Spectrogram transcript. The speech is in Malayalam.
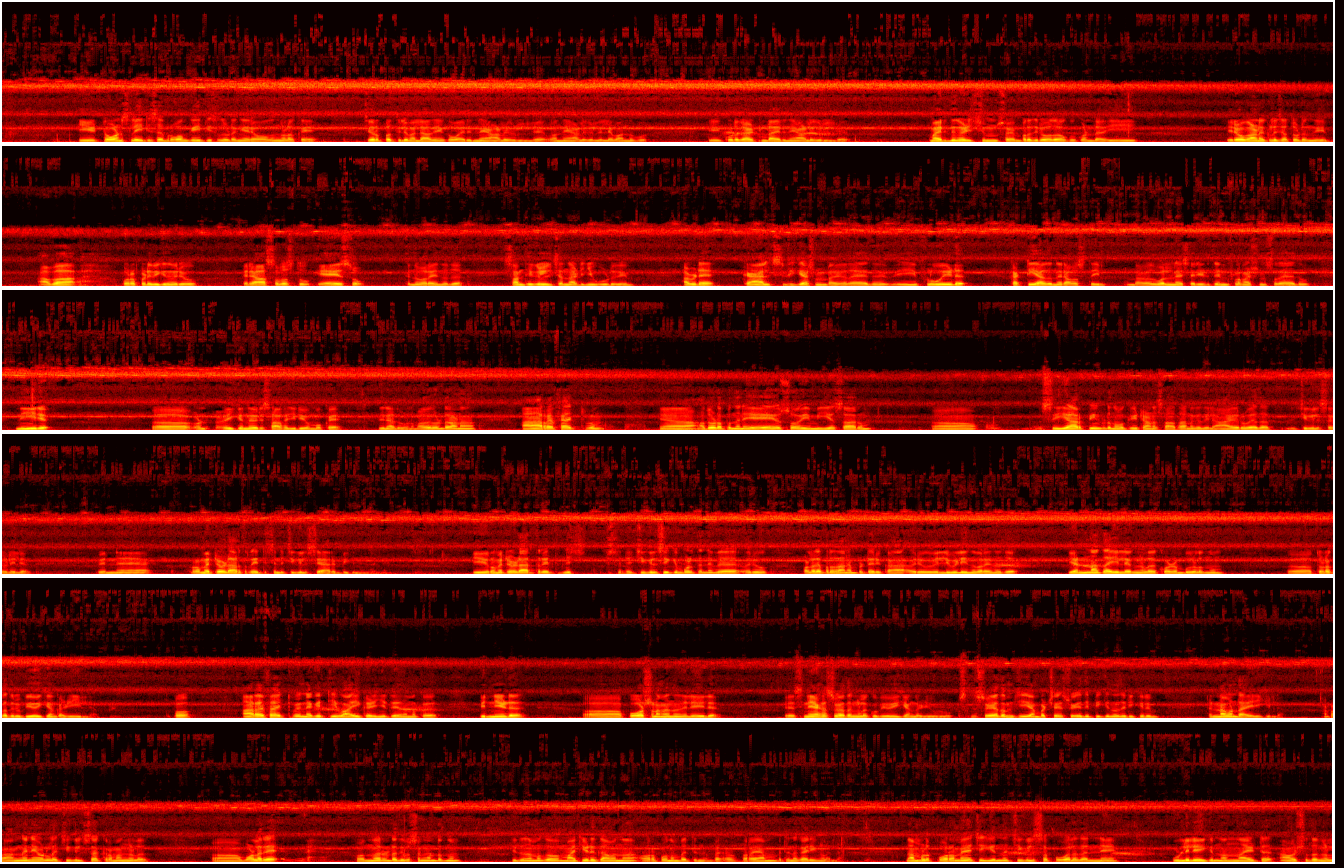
ഈ ടോൺസ്ലൈറ്റിസ് ബ്രോങ്കൈറ്റിസ് തുടങ്ങിയ രോഗങ്ങളൊക്കെ ചെറുപ്പത്തിലും അല്ലാതെയൊക്കെ വരുന്ന ആളുകളിൽ വന്ന ആളുകളിൽ വന്ന് ഈ കൂടുതലായിട്ടുണ്ടായിരുന്ന ആളുകളിൽ മരുന്ന് കഴിച്ചും സ്വയം പ്രതിരോധമൊക്കെ കൊണ്ട് ഈ രോഗാണുക്കൾ ചത്തൊടുങ്ങുകയും അവ പുറപ്പെടുവിക്കുന്ന ഒരു രാസവസ്തു ഏസോ എന്ന് പറയുന്നത് സന്ധികളിൽ ചെന്ന് അടിഞ്ഞുകൂടുകയും അവിടെ കാൽസിഫിക്കേഷൻ ഉണ്ടാകുക അതായത് ഈ ഫ്ലൂയിഡ് കട്ടിയാകുന്ന ഒരു അവസ്ഥയും ഉണ്ടാകും. അതുപോലെ തന്നെ ശരീരത്തിൽ ഇൻഫ്ലമേഷൻസ് അതായത് നീര് വയ്ക്കുന്ന ഒരു സാഹചര്യവും ഒക്കെ ഇതിനകത്ത് വേണം അതുകൊണ്ടാണ് ആർ എ ഫാക്ടറും അതോടൊപ്പം തന്നെ എ എസ് ഒയും ഇ എസ് ആറും സി ആർ പിയും കൂടെ നോക്കിയിട്ടാണ് സാധാരണഗതിയിൽ ആയുർവേദ ചികിത്സകളിൽ പിന്നെ റൊമറ്റോയിഡ് ആർത്രൈറ്റിസിന്റെ ചികിത്സ ആരംഭിക്കുന്നത്. തന്നെ ഈ റൊമറ്റോയിഡ് ആർത്രൈറ്റിന്റെ ചികിത്സിക്കുമ്പോൾ തന്നെ ഒരു വളരെ പ്രധാനപ്പെട്ട ഒരു ഒരു വെല്ലുവിളി എന്ന് പറയുന്നത് എണ്ണ തൈലങ്ങൾ കുഴമ്പുകളൊന്നും തുടക്കത്തിൽ ഉപയോഗിക്കാൻ കഴിയില്ല. അപ്പോൾ ആർ എ ഫാക്ടറി നെഗറ്റീവ് ആയി കഴിഞ്ഞിട്ടേ നമുക്ക് പിന്നീട് പോഷണം എന്ന നിലയിൽ സ്നേഹസ്വേദങ്ങളൊക്കെ ഉപയോഗിക്കാൻ കഴിയുള്ളൂ. സ്വേദം ചെയ്യാം പക്ഷേ സ്വേദിപ്പിക്കുന്നത് ഒരിക്കലും എണ്ണ കൊണ്ടായിരിക്കില്ല. അപ്പോൾ അങ്ങനെയുള്ള ചികിത്സാ ക്രമങ്ങൾ വളരെ ഒന്നോ രണ്ടോ ദിവസം കൊണ്ടൊന്നും ഇത് നമുക്ക് മാറ്റിയെടുക്കാമെന്ന് ഉറപ്പൊന്നും പറ്റുന്ന പറയാൻ പറ്റുന്ന കാര്യങ്ങളല്ല. നമ്മൾ പുറമേ ചെയ്യുന്ന ചികിത്സ പോലെ തന്നെ ഉള്ളിലേക്കും നന്നായിട്ട് ഔഷധങ്ങൾ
